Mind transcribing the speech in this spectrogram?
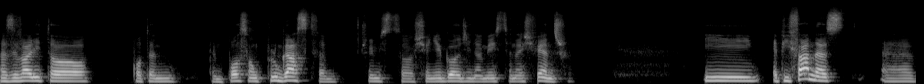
Nazywali to potem ten posąg plugastwem, czymś, co się nie godzi na miejsce najświętsze. I Epifanes, e,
